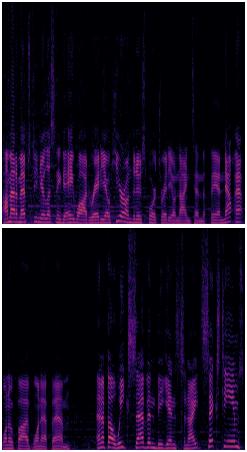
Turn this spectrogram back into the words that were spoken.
I'm Adam Epstein. You're listening to AWOD Radio here on the new Sports Radio 910 The Fan, now at 105.1 FM. NFL Week 7 begins tonight. Six teams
